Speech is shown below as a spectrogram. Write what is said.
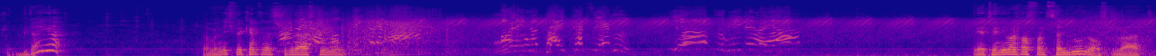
Schon wieder hier? Wenn Aber nicht, wir kämpfen das schon wieder erst gegen Mir hat hier niemand was von Saloon aus gesagt.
